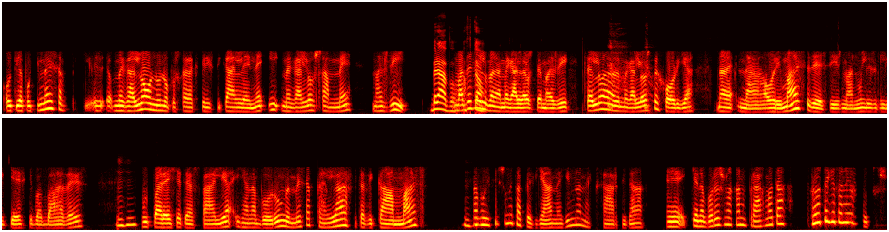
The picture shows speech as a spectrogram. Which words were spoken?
ότι από εκεί μέσα ε, μεγαλώνουν όπως χαρακτηριστικά λένε ή μεγαλώσαμε μαζί. Μπράβο, Μα δεν αυτό. θέλουμε να μεγαλώσετε μαζί, θέλω να μεγαλώσετε χώρια, να, να οριμάσετε εσείς μανούλες γλυκές και μπαμπάδες Μμμ, που παρέχετε ασφάλεια για να μπορούμε μέσα από τα λάθη τα δικά μας μμμ. να βοηθήσουμε τα παιδιά να γίνουν ανεξάρτητα ε, και να μπορέσουν να κάνουν πράγματα πρώτα για τον εαυτό τους.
